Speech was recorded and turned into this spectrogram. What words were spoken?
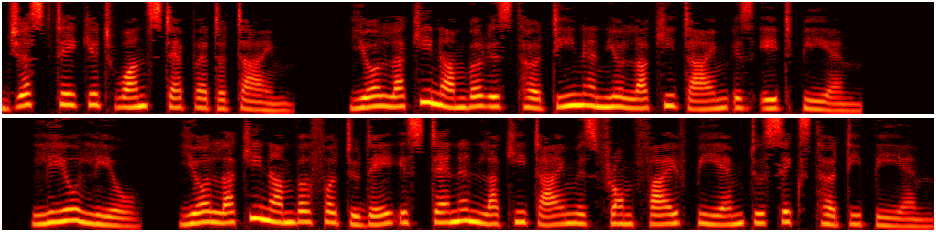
Just take it one step at a time. Your lucky number is 13 and your lucky time is 8 pm. Leo Leo. Your lucky number for today is 10 and lucky time is from 5 pm to 6:30 pm.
